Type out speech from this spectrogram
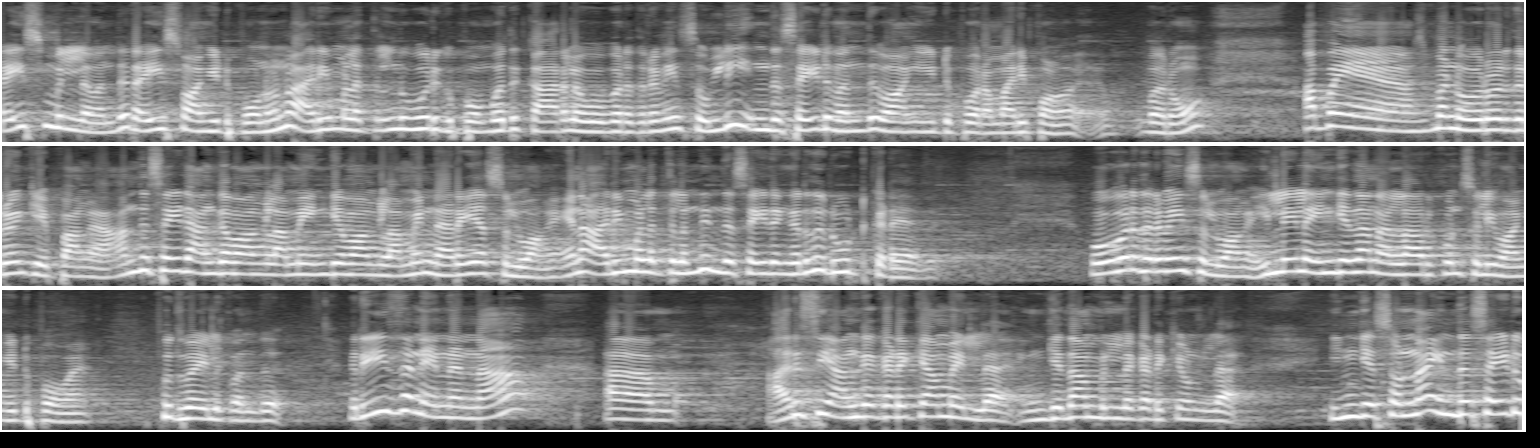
ரைஸ் மில்லில் வந்து ரைஸ் வாங்கிட்டு போகணும்னு அரிமளத்துலேருந்து ஊருக்கு போகும்போது காரில் ஒவ்வொரு தடவையும் சொல்லி இந்த சைடு வந்து வாங்கிட்டு போகிற மாதிரி போ வரும். அப்போ என் ஹஸ்பண்ட் ஒரு ஒரு தடவையும் கேட்பாங்க அந்த சைடு அங்கே வாங்கலாமே இங்கே வாங்கலாமே நிறைய சொல்லுவாங்க. ஏன்னா அரிமளத்துலேருந்து இந்த சைடுங்கிறது ரூட் கிடையாது. ஒவ்வொரு தடவையும் சொல்லுவாங்க இல்லை இல்லை இங்கே தான் நல்லா இருக்கும்னு சொல்லி வாங்கிட்டு போவேன். புதுவையிலுக்கு வந்து. ரீசன் என்னென்னா அரிசி அங்கே கிடைக்காம இல்லை இங்கே தான் மில்லில் கிடைக்கும் இல்லை இங்கே சொன்னால் இந்த சைடு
